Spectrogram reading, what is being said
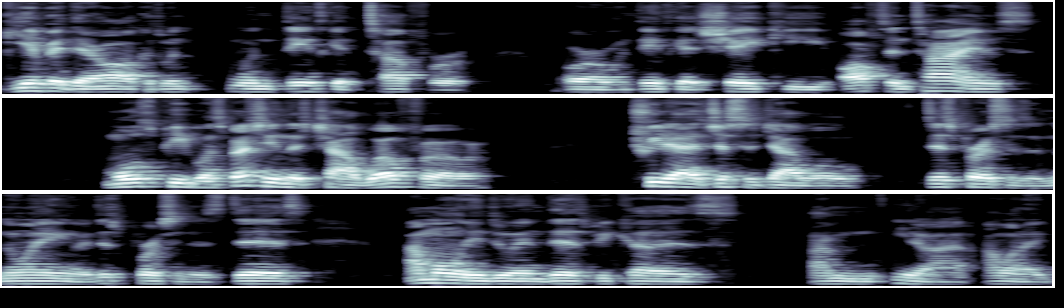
give it their all. Because when, when things get tougher or when things get shaky, oftentimes most people, especially in this child welfare treat it as just a job. Well, this person is annoying or this person is this. I'm only doing this because I'm, you know, I, I want to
